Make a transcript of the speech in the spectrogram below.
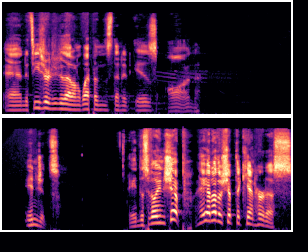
and it's easier to do that on weapons than it is on engines. Aid the civilian ship. Hey, another ship that can't hurt us.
